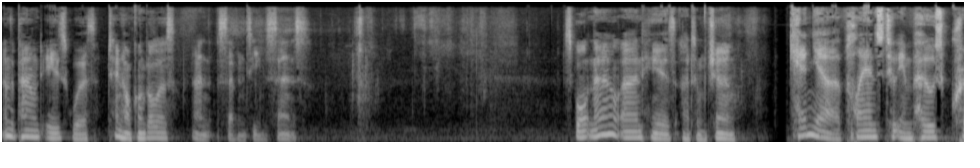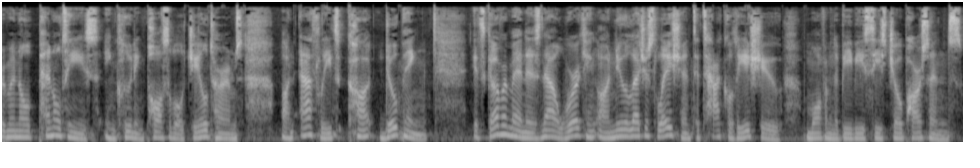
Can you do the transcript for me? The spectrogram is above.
And the pound is worth 10 Hong Kong dollars and 17 cents. Sport now, and here's Adam Chung. Kenya plans to impose criminal penalties, including possible jail terms, on athletes caught doping. Its government is now working on new legislation to tackle the issue. More from the BBC's Joe Parsons.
